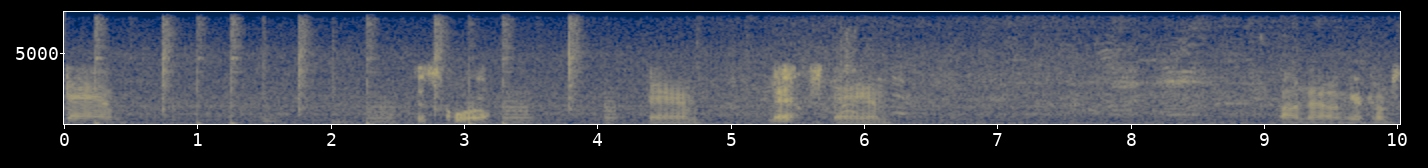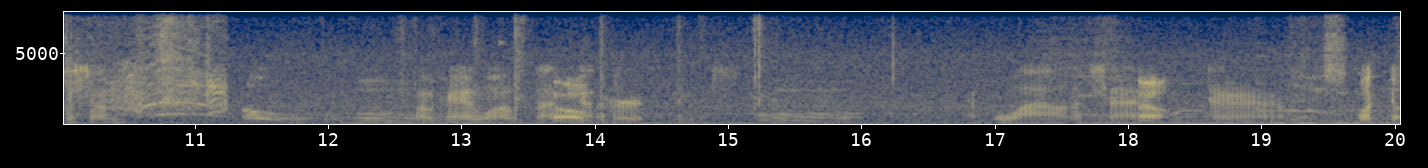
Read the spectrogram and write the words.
Damn. The squirrel. Damn. Damn. Damn. Oh no, here comes the sun. Oh. Ooh. Okay, well, that Oh. kinda hurt. Ooh. Wow, that's sad. Oh. Damn. What the?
